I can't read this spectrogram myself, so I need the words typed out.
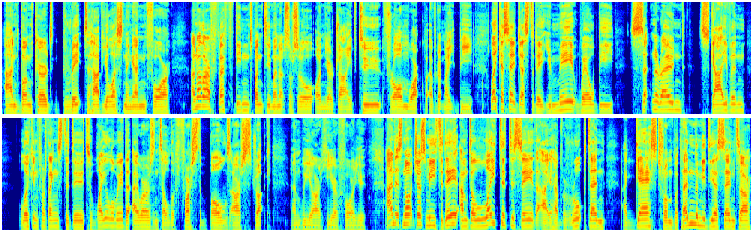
and Bunkered. Great to have you listening in for another 15 20 minutes or so on your drive to, from work, whatever it might be. Like I said yesterday, you may well be sitting around, skiving, looking for things to do to while away the hours until the first balls are struck, and we are here for you. And it's not just me today. I'm delighted to say that I have roped in a guest from within the media centre.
